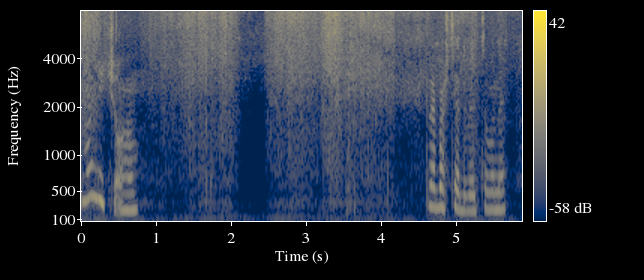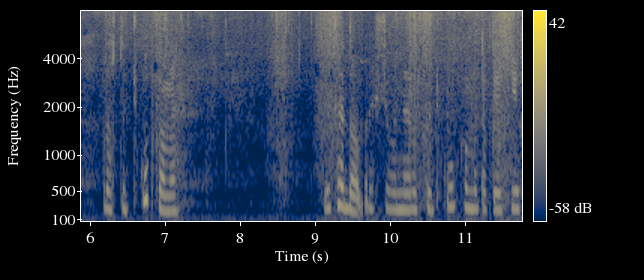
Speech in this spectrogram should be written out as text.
Ну нічого. Треба ще дивитися, вони ростуть кубками. І це добре, що вони ростуть кубками, так як їх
